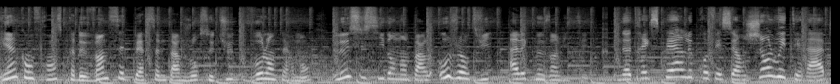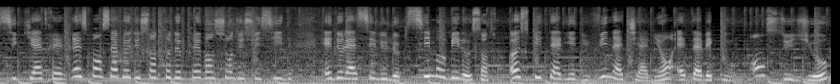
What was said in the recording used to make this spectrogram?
Rien qu'en France, près de 27 personnes par jour se tuent volontairement. Le suicide, on en parle aujourd'hui avec nos invités. Notre expert, le professeur Jean-Louis Terra, psychiatre et responsable du Centre de prévention du suicide et de la cellule psymobile au centre hospitalier du Vinati à Lyon, est avec nous en studio.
